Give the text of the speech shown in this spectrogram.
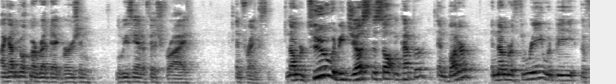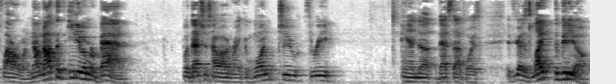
I got to go with my redneck version, Louisiana fish fry and Frank's. Number two would be just the salt and pepper and butter. And number three would be the flour one. Now, not that any of them are bad, but that's just how I would rank them. One, two, three, and uh, that's that, boys. If you guys like the video,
